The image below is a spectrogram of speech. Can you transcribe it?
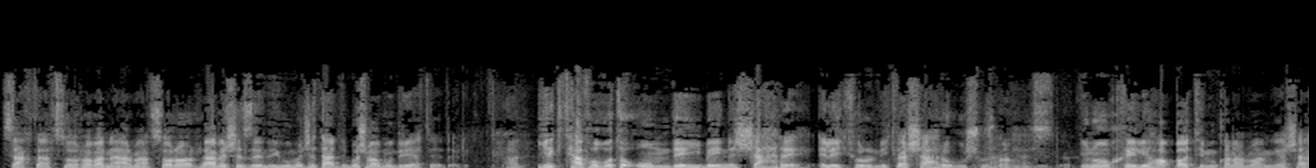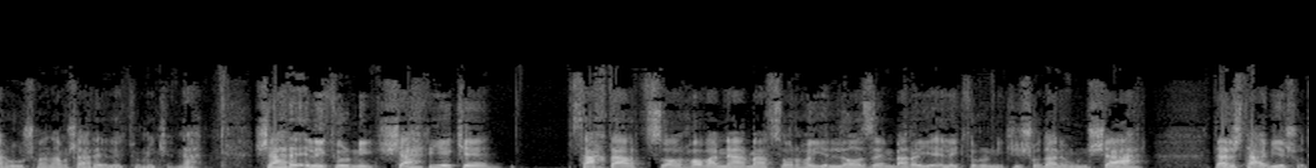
سخت افزارها و نرم افزارها. روش زندگی چه ترتیب باشه و مدیریت اداری. بله. یک تفاوت عمده ای بین شهر الکترونیک و شهر هوشمند هست. اینو خیلی ها قاطی می‌کنن و میگن شهر هوشمند هم شهر الکترونیکه. نه. شهر الکترونیک شهریه که سخت افزارها و نرم افزارهای لازم برای الکترونیکی شدن اون شهر درش تعبیه شد.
